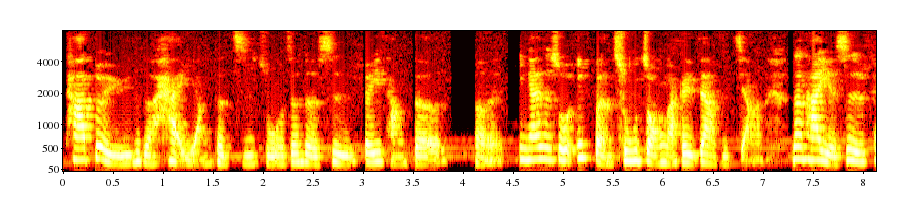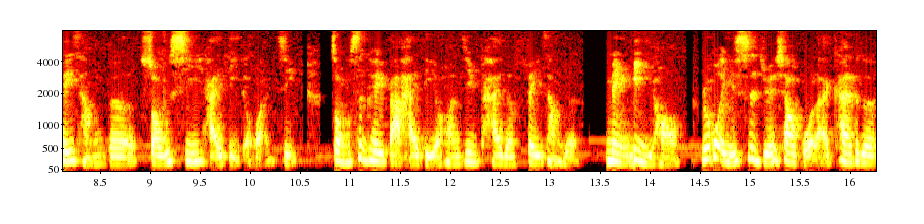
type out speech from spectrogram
他对于那个海洋的执着真的是非常的。呃，应该是说一本初衷啊，可以这样子讲。那他也是非常的熟悉海底的环境，总是可以把海底的环境拍得非常的美丽哈。如果以视觉效果来看，这个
